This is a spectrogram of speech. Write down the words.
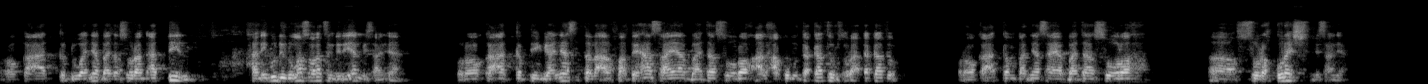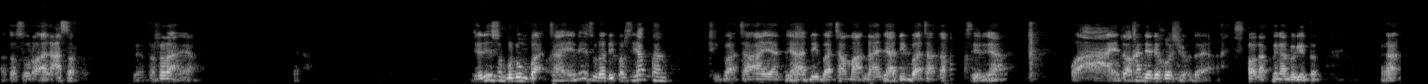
Rokaat keduanya baca surat At-Tin. Kan ibu di rumah sholat sendirian misalnya. Rokaat ketiganya setelah Al-Fatihah saya baca surah Al-Haqqul Takatsur, surah Takatsur. Rokaat keempatnya saya baca surah uh, surah Quraisy misalnya atau surah Al-Asr. Ya, terserah ya. ya. Jadi sebelum baca ini sudah dipersiapkan. Dibaca ayatnya, dibaca maknanya, dibaca tafsirnya. Wah, itu akan jadi khusyuk ya. Sholat dengan begitu. Ya.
